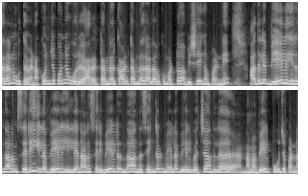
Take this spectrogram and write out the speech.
தரன்னு ஊற்ற வேணாம். கொஞ்சம் கொஞ்சம் ஒரு அரட்டை டம்ளர் கால் டம்ளர் அளவுக்கு மட்டும் அபிஷேகம் பண்ணி அதில் வேல் இருந்தாலும் சரி இல்லை வேல் இல்லைனாலும் சரி வேல் இருந்தால் அந்த செங்கல் மேலே வேல் வச்சு அதில் நம்ம வேல் பூஜை பண்ண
